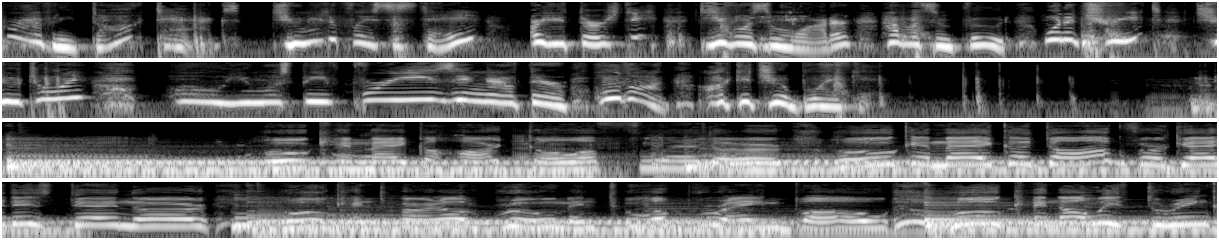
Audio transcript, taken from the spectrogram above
Don't have any dog tags. Do you need a place to stay? Are you thirsty? Do you want some water? How about some food? Want a treat? Chew toy? Oh, you must be freezing out there. Hold on, I'll get you a blanket. Who can make a heart go a flitter? Who can make a dog forget his dinner? Who can turn a room into a rainbow? Who can always drink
